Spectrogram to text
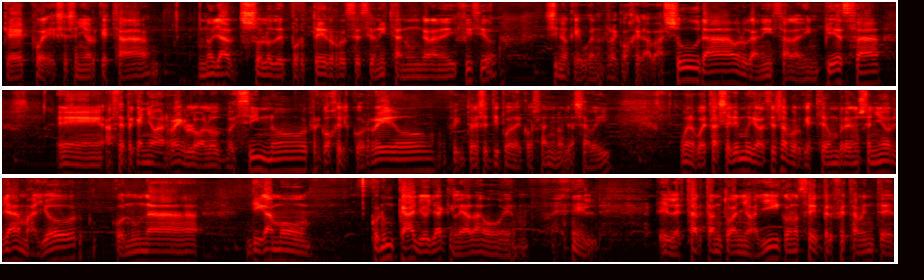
que es pues ese señor que está no ya solo de portero recepcionista en un gran edificio, sino que bueno, recoge la basura, organiza la limpieza, eh, hace pequeños arreglos a los vecinos, recoge el correo, en fin, todo ese tipo de cosas, ¿no? Ya sabéis. Bueno, pues esta serie es muy graciosa porque este hombre es un señor ya mayor, con una, digamos, con un callo ya que le ha dado el, estar tantos años allí, conoce perfectamente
